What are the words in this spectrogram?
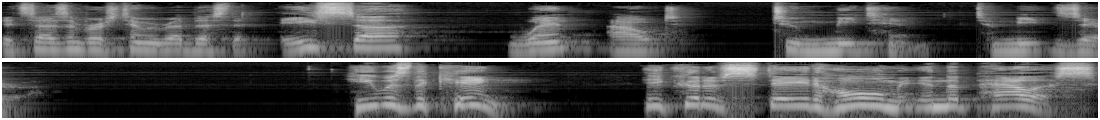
It says in verse 10, we read this, that Asa went out to meet him, to meet Zerah. He was the king. He could have stayed home in the palace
